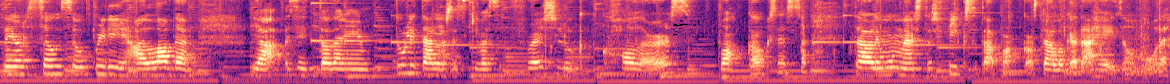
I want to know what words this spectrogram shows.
They are so so pretty, I love them. Ja sitten tota, niin, tuli tällaisessa kivassa Fresh Look Colors pakkauksessa. Tää oli mun mielestä tosi fiksu tää pakkaus. Tää lukee tää Hazel muuten.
